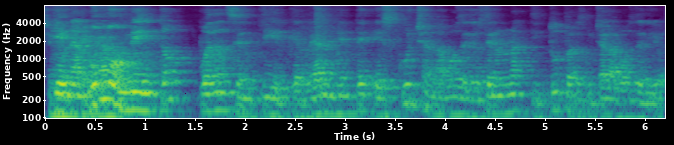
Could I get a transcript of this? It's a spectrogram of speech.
que en algún momento puedan sentir que realmente escuchan la voz de Dios, tienen una actitud para escuchar la voz de Dios.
